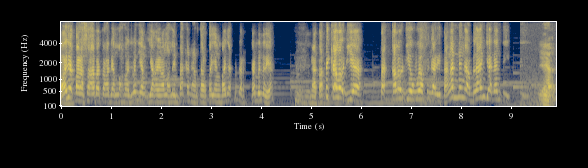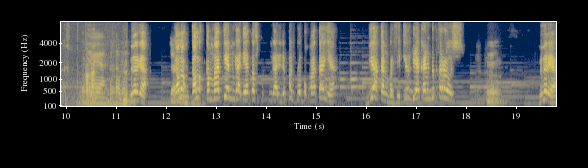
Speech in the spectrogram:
Banyak para sahabat radhiyallahu anhum yang yang yang Allah limpahkan harta-harta yang banyak benar, kan benar ya? Mhm. Nah, tapi kalau dia kalau dia wealth nggak di tangan, dia nggak belanja nanti. Ya, Iya, sepakat. iya, betul. betul. Benar nggak? Ya. Kalau kalau kematian nggak di atas nggak di depan pelupuk matanya, dia akan berpikir dia akan hidup terus. Hmm. Benar ya?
